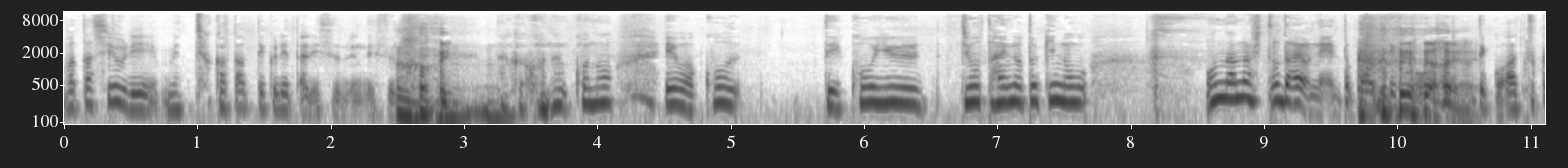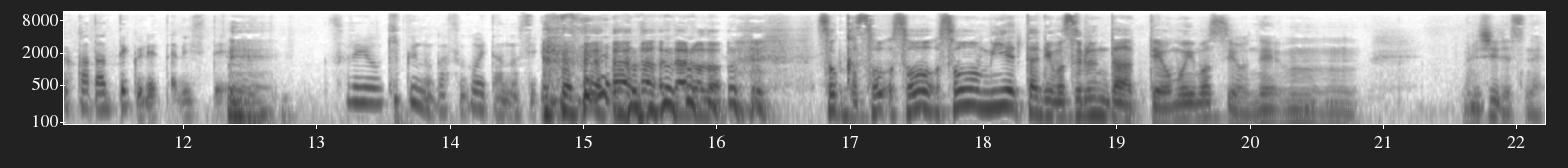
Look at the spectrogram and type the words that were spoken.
私よりめっちゃ語ってくれたりするんです、うん。なんかこのこの絵はこうでこういう状態の時の女の人だよねとか言ってこはいはい。うってこう熱く語ってくれたりして。えそれを聞くのがすごい楽しい なるほど。そっか、そう、そう、そう見えたりもするんだって思いますよね。うんうん。嬉しいですね。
